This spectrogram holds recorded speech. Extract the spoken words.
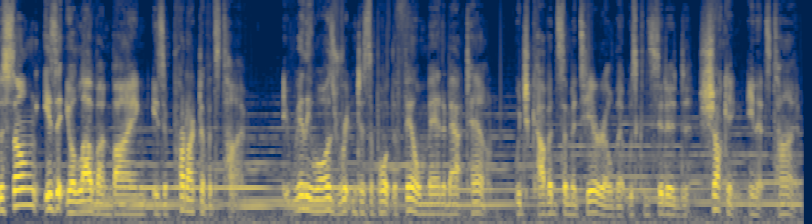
The song Is It Your Love I'm Buying is a product of its time. It really was written to support the film Man About Town, which covered some material that was considered shocking in its time.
